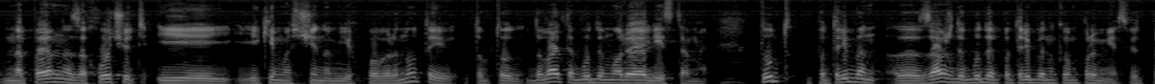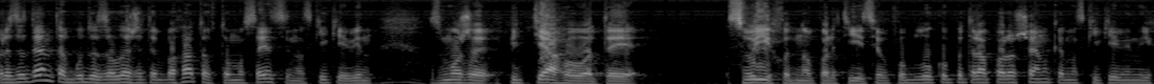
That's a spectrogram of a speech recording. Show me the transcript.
напевне захочуть і якимось чином їх повернути. Тобто, давайте будемо реалістами. Тут потрібен е, завжди буде потрібен компроміс. Від президента буде залежати багато в тому сенсі, наскільки він зможе підтягувати своїх однопартійців по блоку Петра Порошенка, наскільки він їх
